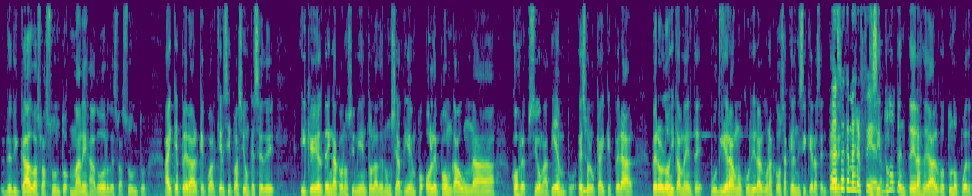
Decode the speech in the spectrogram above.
dedicado a su asunto, manejador de su asunto. Hay que esperar que cualquier situación que se dé y que él tenga conocimiento, la denuncia a tiempo o le ponga una corrección a tiempo. Eso es lo que hay que esperar. Pero lógicamente pudieran ocurrir algunas cosas que él ni siquiera se entere. Eso es que me refiero. Y si tú no te enteras de algo, tú no puedes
